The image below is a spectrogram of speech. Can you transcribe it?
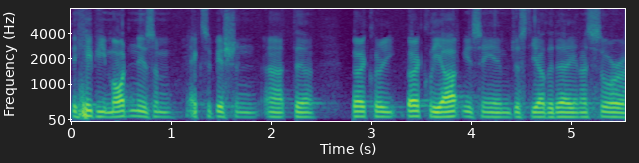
the Hippie Modernism exhibition at the Berkeley, Berkeley Art Museum just the other day, and I saw a,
